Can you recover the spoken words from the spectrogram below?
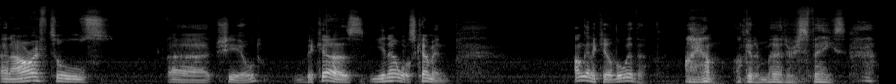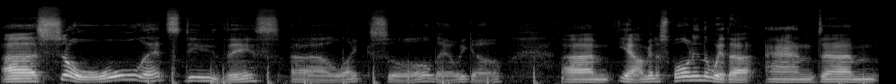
an RF Tools uh, shield because you know what's coming. I'm going to kill the Wither. I am. I'm going to murder his face. Uh, so, let's do this uh, like so. There we go. Um, yeah, I'm going to spawn in the Wither, and um,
